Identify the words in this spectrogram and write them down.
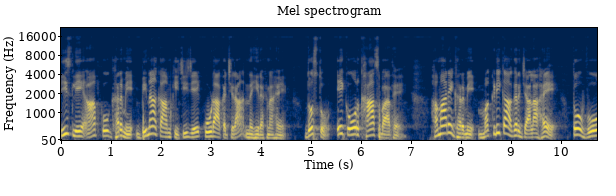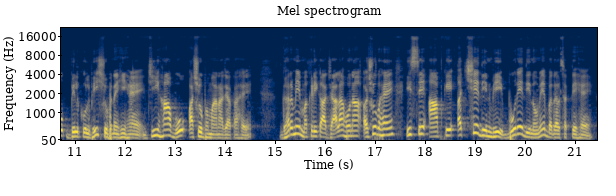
इसलिए आपको घर में बिना काम की चीज़ें कूड़ा कचरा नहीं रखना है। दोस्तों, एक और ख़ास बात है। हमारे घर में मकड़ी का अगर जाला है तो वो बिल्कुल भी शुभ नहीं है। जी हाँ वो अशुभ माना जाता है। घर में मकड़ी का जाला होना अशुभ है। इससे आपके अच्छे दिन भी बुरे दिनों में बदल सकते हैं।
